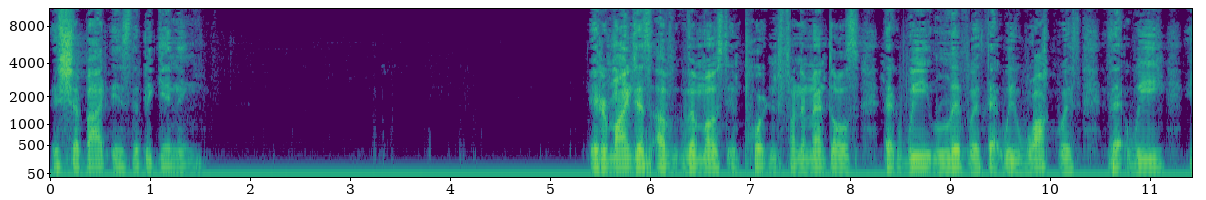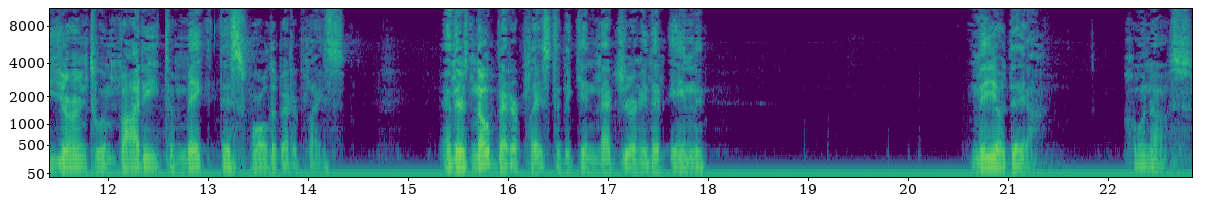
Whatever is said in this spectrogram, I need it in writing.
This Shabbat is the beginning It reminds us of the most important fundamentals that we live with, that we walk with, that we yearn to embody to make this world a better place. And there's no better place to begin that journey than in Miodea. Who knows?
